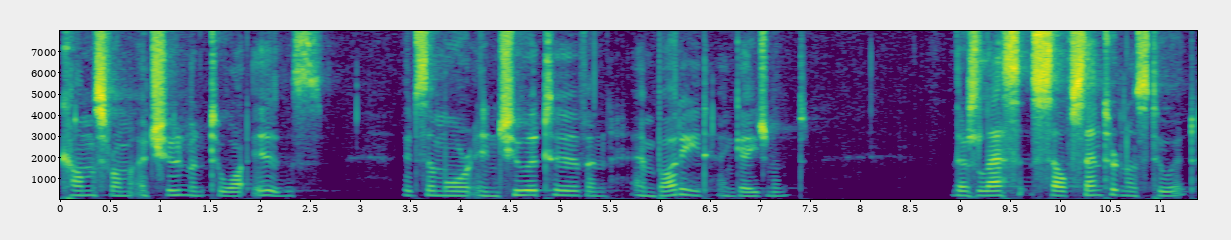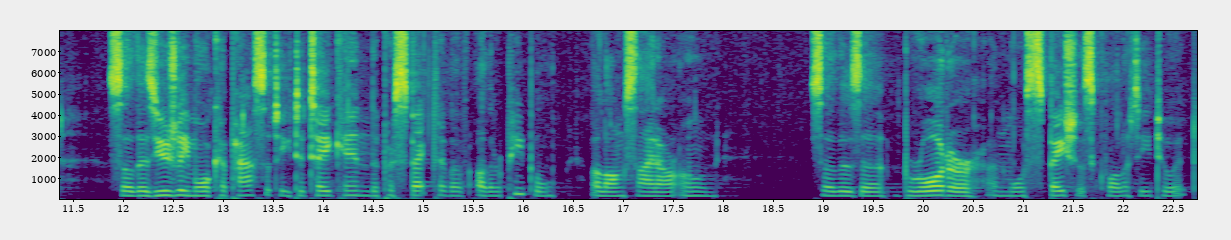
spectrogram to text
comes from attunement to what is. It's a more intuitive and embodied engagement. There's less self centeredness to it, so there's usually more capacity to take in the perspective of other people alongside our own. So there's a broader and more spacious quality to it.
